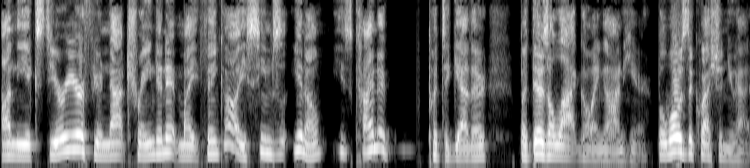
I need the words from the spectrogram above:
on the exterior if you're not trained in it might think oh he seems you know he's kind of put together but there's a lot going on here but what was the question you had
